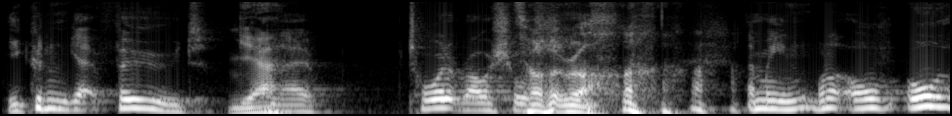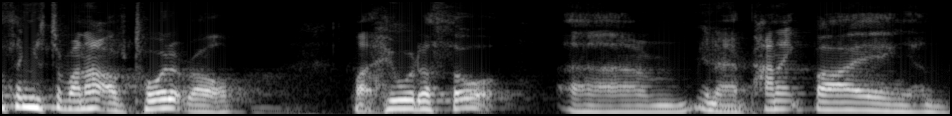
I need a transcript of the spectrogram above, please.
You couldn't get food. Yeah. You know, toilet roll shortage. toilet roll. I mean, all, all the things to run out of toilet roll. Like, who would have thought? Um, you know, panic buying and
